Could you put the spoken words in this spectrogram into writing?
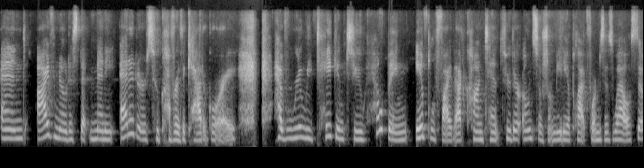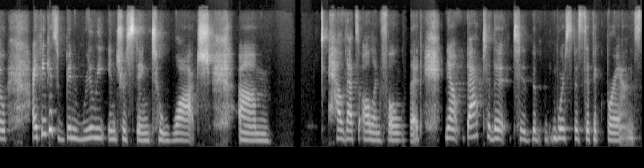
And I've noticed that many editors who cover the category have really taken to helping amplify that content through their own social media platforms as well. So I think it's been really interesting to watch. Um, how that's all unfolded. Now, back to the to the more specific brands.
